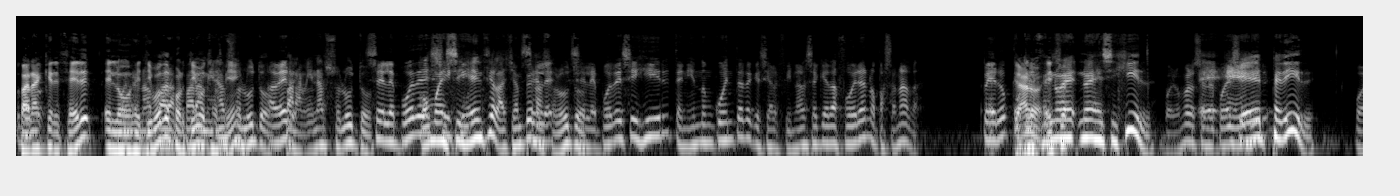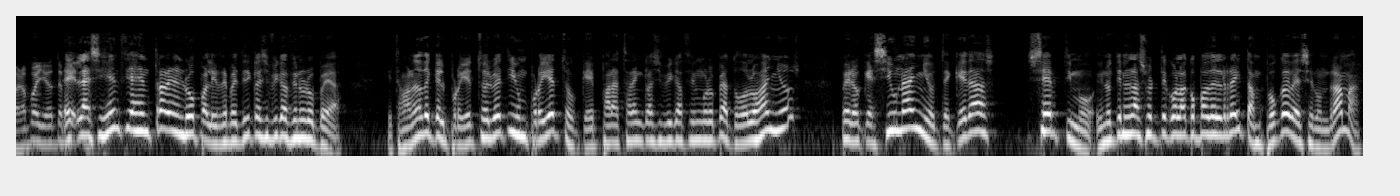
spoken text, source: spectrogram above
Para crecer en los Bueno, objetivos no, para- deportivos para mí en también. absoluto. A ver, para mí en absoluto. Se le puede Como exigir- exigencia la Champions se en le- absoluto. Se le puede exigir teniendo en cuenta de que si al final se queda fuera no pasa nada. Pero, Claro, Entonces, no, es, no es exigir. bueno, pero se le Eh, puede es exigir. pedir. Bueno, pues yo te. Eh, la exigencia es entrar en Europa League, repetir clasificación europea. Y estamos hablando de que el proyecto del Betis es un proyecto que es para estar en clasificación europea todos los años, pero que si un año te quedas séptimo y no tienes la suerte con la Copa del Rey, tampoco debe ser un drama.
